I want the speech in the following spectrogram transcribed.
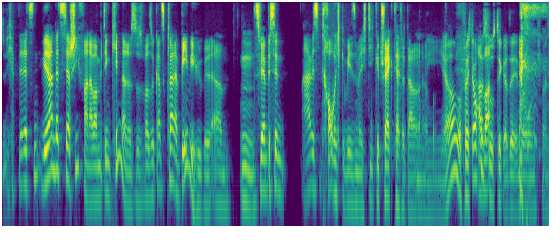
ich habe den letzten, wir waren letztes Jahr Skifahren, aber mit den Kindern. Das war so ein ganz kleiner Babyhügel. Ähm, mm. Das wäre ein bisschen ah, ein bisschen traurig gewesen, wenn ich die getrackt hätte da. Ja, aber vielleicht auch aber, lustig als Erinnerung. Ich mein.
